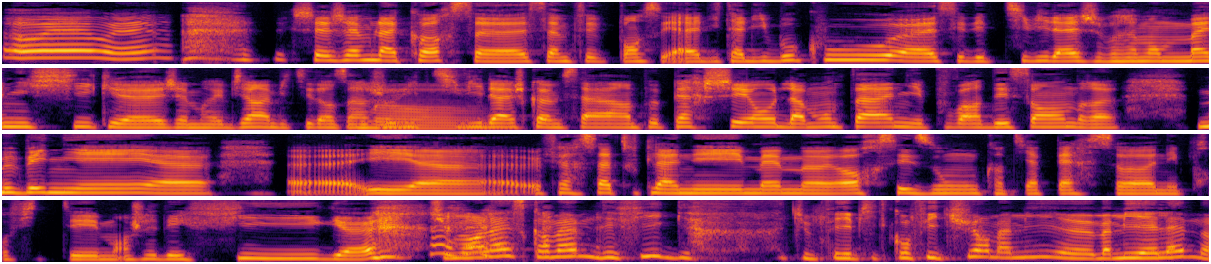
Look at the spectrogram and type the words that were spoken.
Ouais, ouais. J'ai- J'aime la Corse. euh, Ça me fait penser à l'Italie beaucoup. euh, C'est des petits villages vraiment magnifiques. euh, J'aimerais bien habiter dans un joli petit village comme ça, un peu perché en haut de la montagne et pouvoir descendre, me baigner euh, euh, et euh, faire ça toute l'année, même hors saison quand il y a personne et profiter, manger des figues. tu m'en laisses quand même des figues? Tu me fais des petites confitures, mamie, mamie Hélène?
